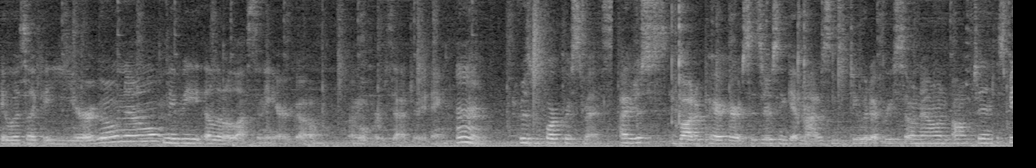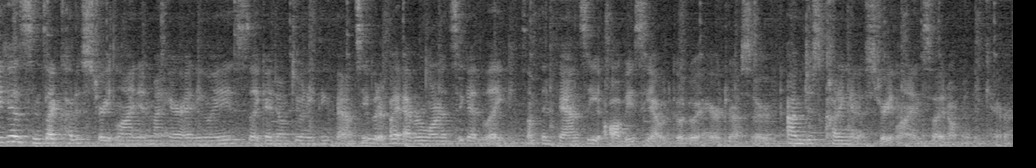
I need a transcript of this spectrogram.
It was like a year ago now, maybe a little less than a year ago. I'm over exaggerating. Mm. It was before Christmas. I just bought a pair of hair scissors and get Madison to do it every so now and often. Just because since I cut a straight line in my hair anyways, like I don't do anything fancy, but if I ever wanted to get like something fancy, obviously I would go to a hairdresser. I'm just cutting in a straight line, so I don't really care.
